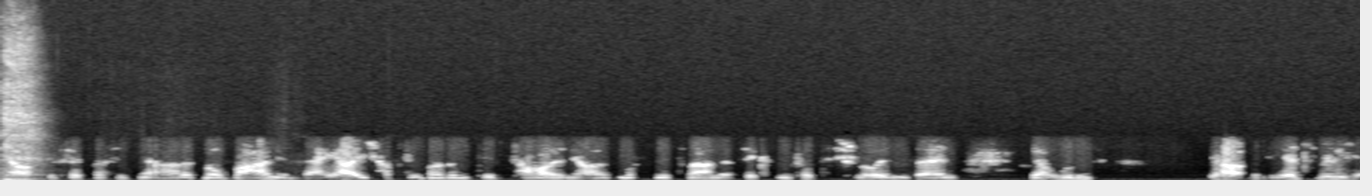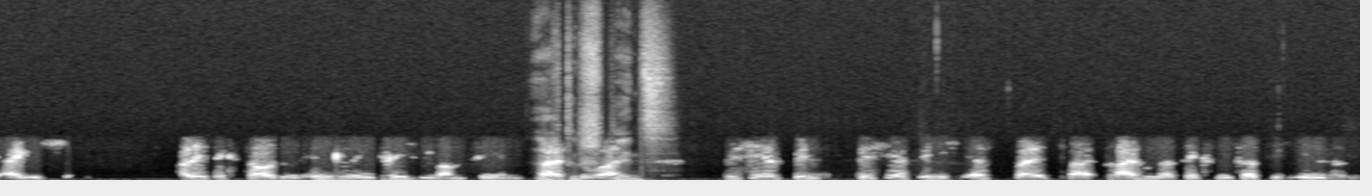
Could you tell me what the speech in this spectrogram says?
Ja, das wird was ist eine Arithmomanin? Naja, ich habe es immer so mit den Zahlen. Ja, es mussten jetzt 246 Schleusen sein. Ja, und? Ja, und jetzt will ich eigentlich alle 6000 Inseln in Griechenland sehen. Ach, weißt du, du was? Bisher bin, bisher bin ich erst bei 346 Inseln.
